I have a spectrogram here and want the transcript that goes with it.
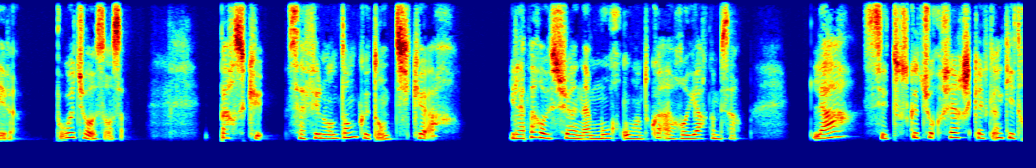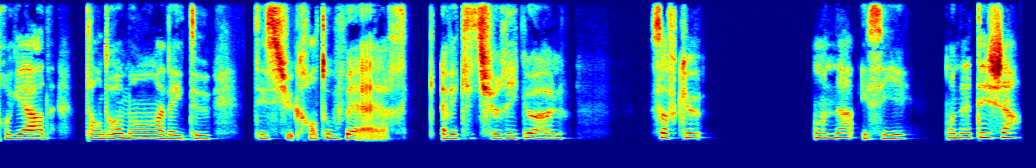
Eva, pourquoi tu ressens ça? Parce que ça fait longtemps que ton petit cœur, il n'a pas reçu un amour ou en tout cas un regard comme ça. Là, c'est tout ce que tu recherches, quelqu'un qui te regarde tendrement, avec de, des yeux grands ouverts, avec qui tu rigoles. Sauf que, on a essayé, on a déjà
